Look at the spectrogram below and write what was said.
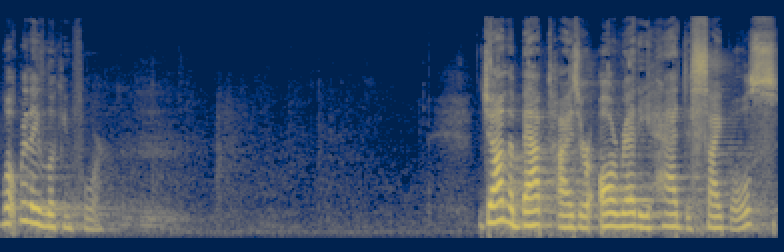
What were they looking for? John the Baptizer already had disciples,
